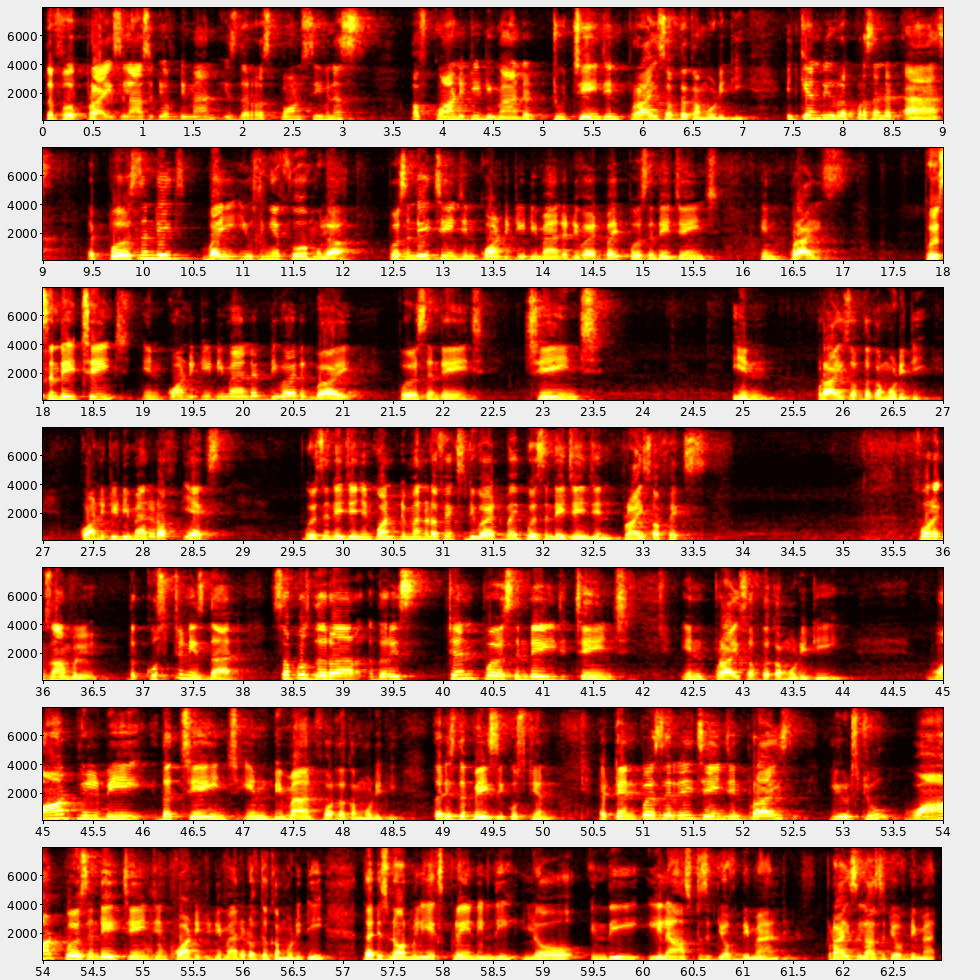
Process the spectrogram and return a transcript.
therefore price elasticity of demand is the responsiveness of quantity demanded to change in price of the commodity it can be represented as a percentage by using a formula. Percentage change in quantity demanded divided by percentage change in price. Percentage change in quantity demanded divided by percentage change in price of the commodity. Quantity demanded of x. Percentage change in quantity demanded of x divided by percentage change in price of x. For example the question is that suppose there are there is 10 percentage change in price of the commodity. What will be the change in demand for the commodity? That is the basic question. A 10 percentage change in price leads to what percentage change in quantity demanded of the commodity? That is normally explained in the law in the elasticity of demand price elasticity of demand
